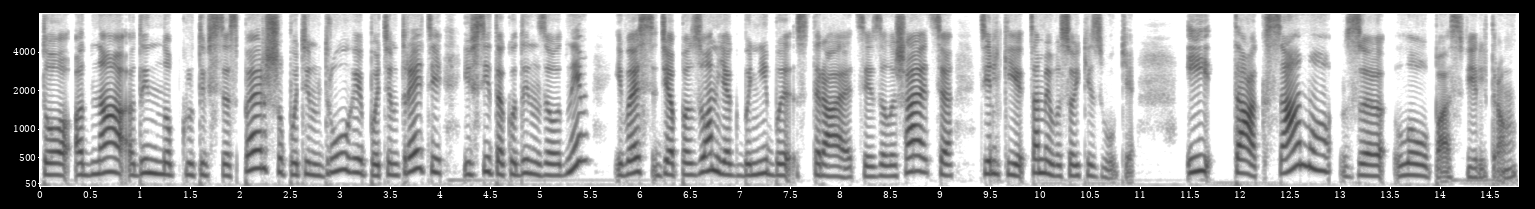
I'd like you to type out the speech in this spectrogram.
то одна один ноб крутився спершу, потім другий, потім третій, і всі так один за одним, і весь діапазон якби ніби стирається і залишаються тільки самі високі звуки. І так само з pass фільтром.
